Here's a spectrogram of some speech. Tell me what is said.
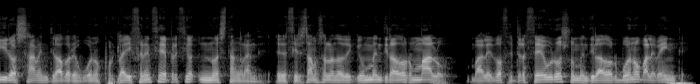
iros a ventiladores buenos, porque la diferencia de precio no es tan grande. Es decir, estamos hablando de que un ventilador malo vale 12-13 euros, un ventilador bueno vale 20.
